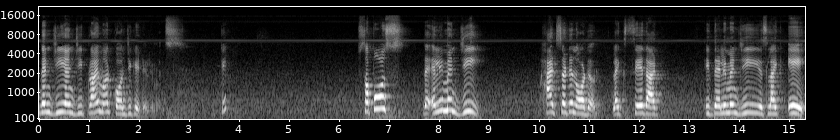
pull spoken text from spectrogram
Then G and G prime are conjugate elements. Okay. Suppose the element G had certain order like say that if the element G is like A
